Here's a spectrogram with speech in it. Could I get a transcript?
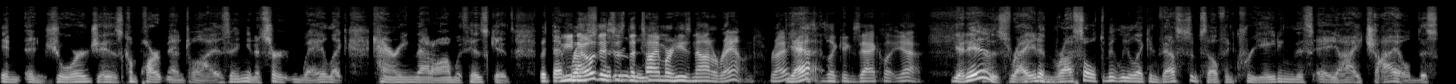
and and George is compartmentalizing in a certain way, like carrying that on with his kids. But that we know this is the time where he's not around, right? Yeah. This is like exactly, yeah. It is, right? And Russ ultimately like invests himself in creating this AI child, this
